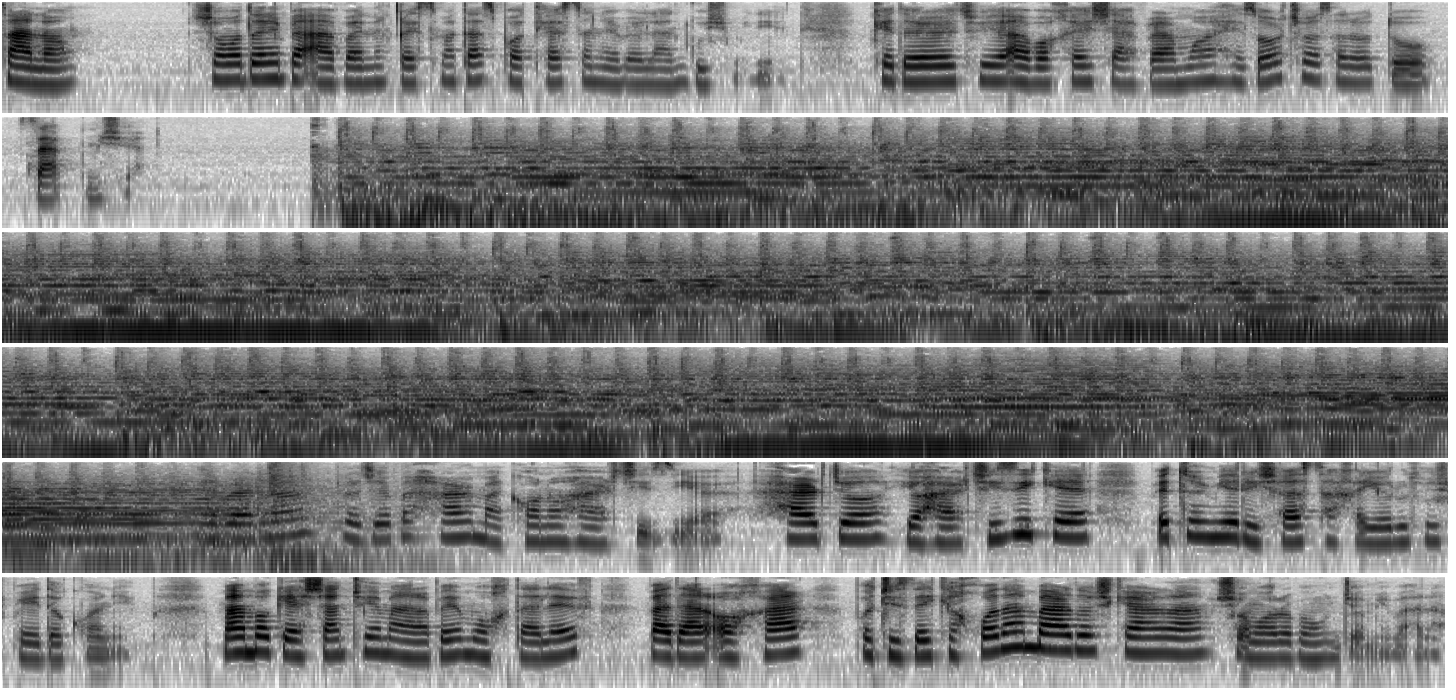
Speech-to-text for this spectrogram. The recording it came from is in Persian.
سلام. شما دارین به اولین قسمت از پادکست نیورلند گوش میدین که داره توی اواخر شهر ماه 1402 ضبط میشه. هر مکان و هر چیزیه. هر جا یا هر چیزی که بتونیم یه ریشه از تخیل توش پیدا کنیم. من با گشتن توی منابع مختلف و در آخر با چیزایی که خودم برداشت کردم شما رو به اونجا می‌برم.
